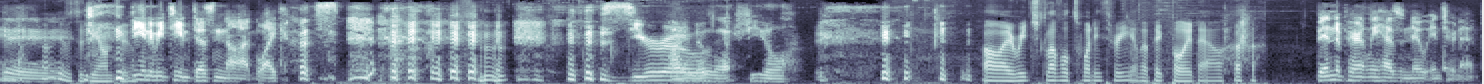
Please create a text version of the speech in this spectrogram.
give it to Deion, too. The enemy team does not like us. Zero. I know that feel. oh, I reached level 23. I'm a big boy now. Ben apparently has no internet.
